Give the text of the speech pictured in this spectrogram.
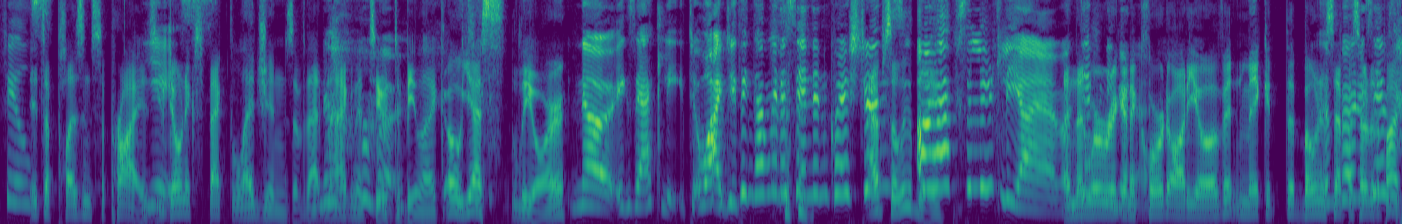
feels. It's a pleasant surprise. You don't expect legends of that No. magnitude to be like, oh, yes, Lior. No, exactly. Why? Do you think I'm going to send in questions? Absolutely. Oh, absolutely, I am. I'm and then we're, we're going to record audio of it and make it the bonus A episode bonus of the ep-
